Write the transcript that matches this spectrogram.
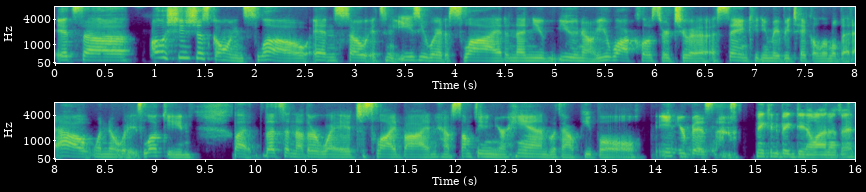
it's uh oh she's just going slow and so it's an easy way to slide and then you you know you walk closer to a, a sink and you maybe take a little bit out when nobody's looking but that's another way to slide by and have something in your hand without people in your business making a big deal out of it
